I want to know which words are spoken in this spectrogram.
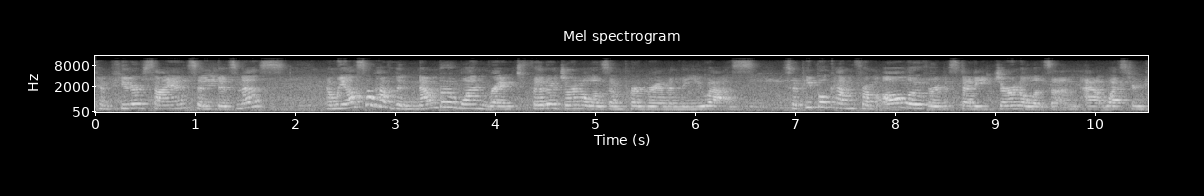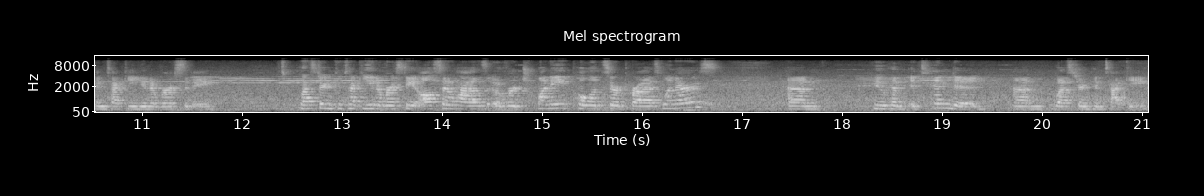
computer science and business, and we also have the number one ranked photojournalism program in the US. So people come from all over to study journalism at Western Kentucky University. Western Kentucky University also has over 20 Pulitzer Prize winners um, who have attended um, Western Kentucky.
